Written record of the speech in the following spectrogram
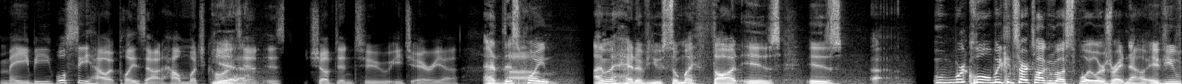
Maybe we'll see how it plays out. How much Yeah. content is shoved into each area. At this point, Um, I'm ahead of you, so my thought is is uh, we're cool. We can start talking about spoilers right now. If you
